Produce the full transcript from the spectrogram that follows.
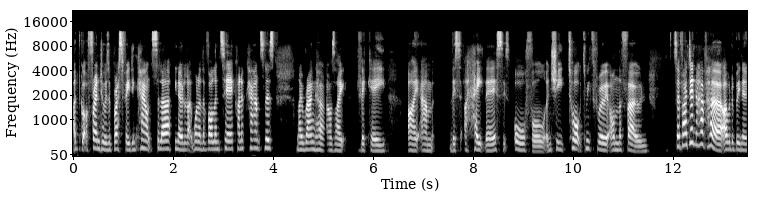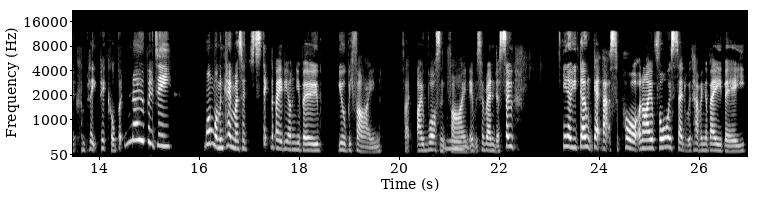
I'd got a friend who was a breastfeeding counselor, you know, like one of the volunteer kind of counselors. And I rang her. I was like, Vicky, I am this, I hate this. It's awful. And she talked me through it on the phone. So if I didn't have her, I would have been in a complete pickle. But nobody, one woman came and said, stick the baby on your boob, you'll be fine. Like I wasn't mm. fine. It was horrendous. So, you know, you don't get that support. And I've always said with having a baby,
